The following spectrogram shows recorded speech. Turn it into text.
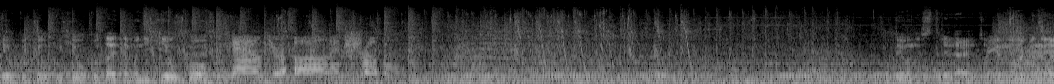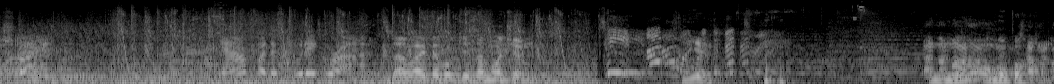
Хілку, хілку, хілку, дайте мені хілку. Now you're all in trouble. Куди вони стріляють? Один елімінейшн. Now for the coup de grace. Давайте Вукі замочим. Victory. Ну, непогано.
